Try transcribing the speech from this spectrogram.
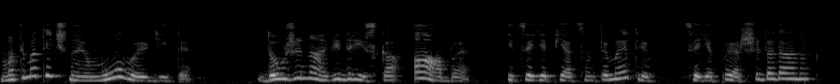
Математичною мовою, діти, довжина відрізка АБ, і це є 5 см, це є перший доданок.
